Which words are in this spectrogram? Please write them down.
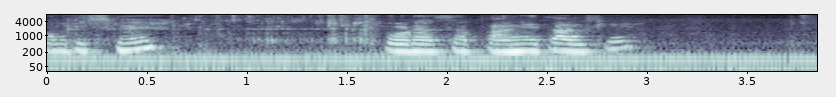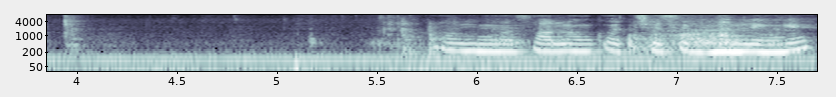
और इसमें थोड़ा सा पानी डाल के और इन मसालों को अच्छे से भून लेंगे।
